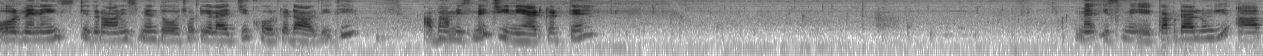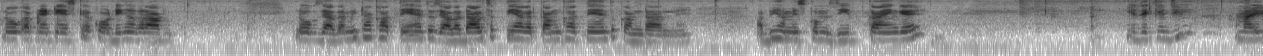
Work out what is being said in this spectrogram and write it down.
और मैंने इसके दौरान इसमें दो छोटी इलायची खोल के डाल दी थी। अब हम इसमें चीनी ऐड करते हैं। मैं इसमें एक कप डालूँगी। आप लोग अपने टेस्ट के अकॉर्डिंग अगर आप लोग ज़्यादा मीठा खाते हैं तो ज़्यादा डाल सकते हैं, अगर कम खाते हैं तो कम डाल लें। अभी हम इसको मज़ीद पकाएँगे ये देखें जी, हमारी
